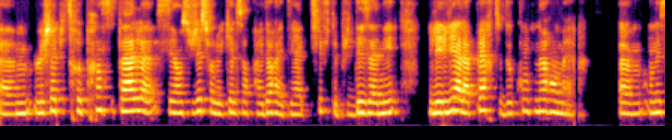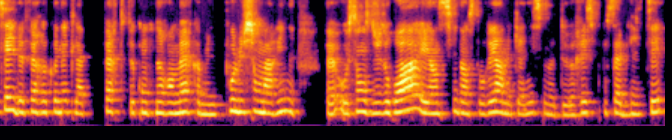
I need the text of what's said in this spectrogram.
Euh, le chapitre principal, c'est un sujet sur lequel Surfrider a été actif depuis des années. Il est lié à la perte de conteneurs en mer. on essaye de faire reconnaître la perte de conteneurs en mer comme une pollution marine euh, au sens du droit et ainsi d'instaurer un mécanisme de responsabilité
